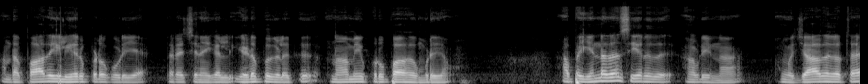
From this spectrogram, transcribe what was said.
அந்த பாதையில் ஏற்படக்கூடிய பிரச்சனைகள் எடுப்புகளுக்கு நாமே பொறுப்பாக முடியும். அப்போ என்ன தான் செய்கிறது அப்படின்னா உங்கள் ஜாதகத்தை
